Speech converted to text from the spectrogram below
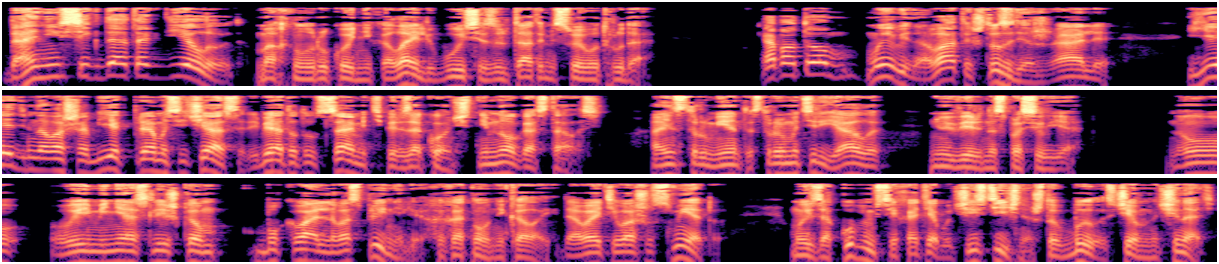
«Да они всегда так делают», — махнул рукой Николай, любуясь результатами своего труда. «А потом мы виноваты, что задержали. Едем на ваш объект прямо сейчас. Ребята тут сами теперь закончат. Немного осталось. А инструменты, стройматериалы? Неуверенно спросил я. Ну, вы меня слишком буквально восприняли, хохотнул Николай. Давайте вашу смету. Мы закупимся хотя бы частично, чтобы было с чем начинать.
